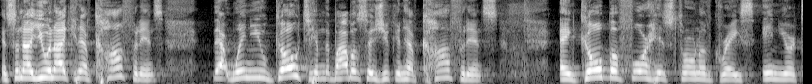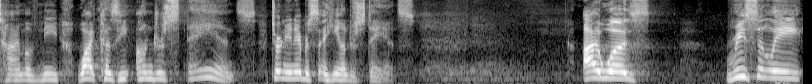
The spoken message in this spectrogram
And so now you and I can have confidence that when you go to him, the Bible says you can have confidence and go before his throne of grace in your time of need. Why? Because he understands. Turn to your neighbor say, He understands. I was recently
